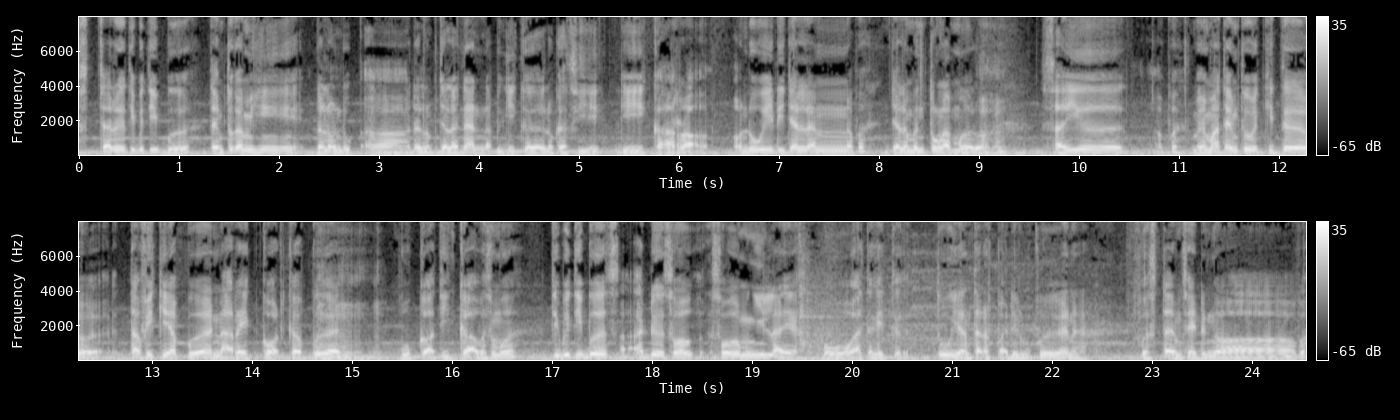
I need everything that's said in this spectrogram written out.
secara tiba-tiba time tu kami dalam uh, dalam perjalanan nak pergi ke lokasi di ke arah on the way di jalan apa jalan bentong lama tu uh-huh. saya apa memang time tu kita tak fikir apa nak rekod ke apa kan uh-huh. buka tingkap apa semua tiba-tiba ada suara, suara mengilai lah bawah atas kereta tu yang tak dapat dilupakan lah first time saya dengar apa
